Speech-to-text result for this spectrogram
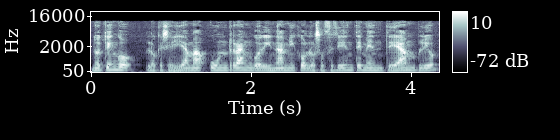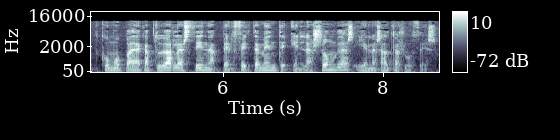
No tengo lo que se llama un rango dinámico lo suficientemente amplio como para capturar la escena perfectamente en las sombras y en las altas luces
